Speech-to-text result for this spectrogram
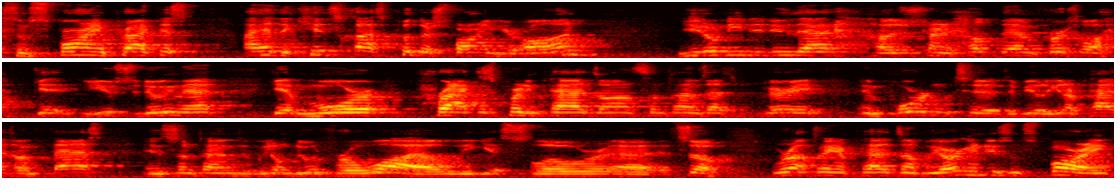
some sparring practice. I had the kids class put their sparring gear on. You don't need to do that. I was just trying to help them, first of all, get used to doing that, get more practice putting pads on. Sometimes that's very important to, to be able to get our pads on fast, and sometimes if we don't do it for a while, we get slower at it. So we're not putting our pads on. We are going to do some sparring.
